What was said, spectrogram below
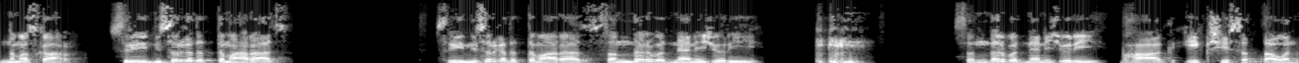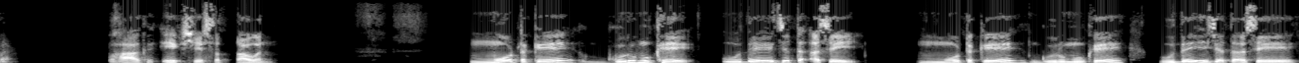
नमस्कार. श्री निसर्गदत्त महाराज श्री निसर्गदत्त महाराज संदर्भ ज्ञानेश्वरी संदर्भ ज्ञानेश्वरी भाग एकशे सत्तावन्न. भाग एकशे सत्तावन्न. मोटके गुरुमुखे उदयजत असे. मोटके गुरुमुखे उदयजत असे.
